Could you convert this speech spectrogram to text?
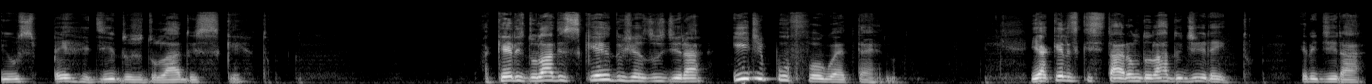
e os perdidos do lado esquerdo. Aqueles do lado esquerdo, Jesus dirá: Ide por fogo eterno. E aqueles que estarão do lado direito, ele dirá:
